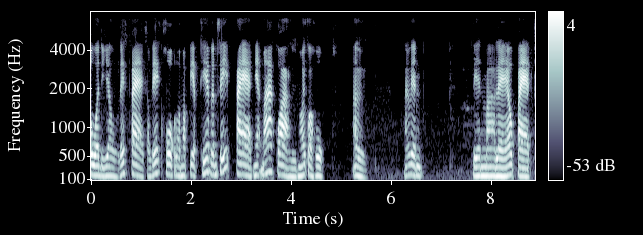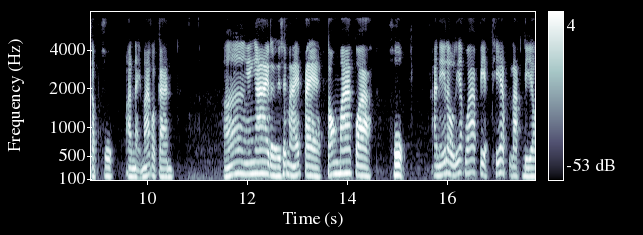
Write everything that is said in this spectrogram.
ตัวเดียว เลขแปดกับเลขหกเรามาเปรียบเทียบกันซิแปดเนี่ยมากกว่าหรือน้อยกว่าหกเออนักเรียนเรียนมาแล้วแปดกับหกอันไหนมากกว่ากันเออง่าย ๆ เลยใช่ไหมแปดต้องมากกว่าหกอันนี้เราเรียกว่าเปรียบเทียบหลักเดียว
